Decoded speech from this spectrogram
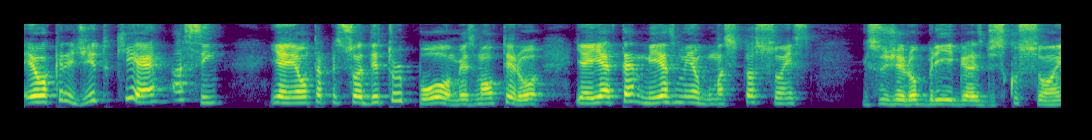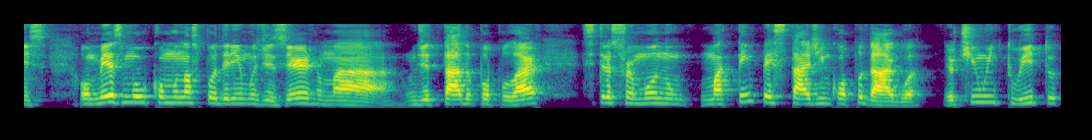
eu acredito que é assim. E aí a outra pessoa deturpou, mesmo alterou. E aí até mesmo em algumas situações isso gerou brigas, discussões, ou mesmo como nós poderíamos dizer, numa, um ditado popular, se transformou numa tempestade em copo d'água. Eu tinha um intuito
